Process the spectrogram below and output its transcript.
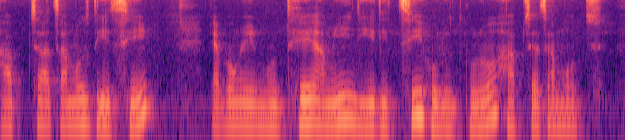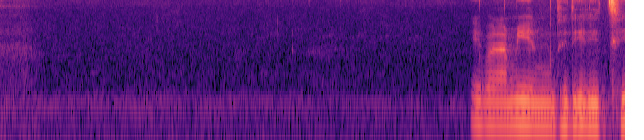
হাফ চা চামচ দিয়েছি। এবং এর মধ্যে আমি দিয়ে দিচ্ছি হলুদ গুঁড়ো, হাফ চা চামচ। এবার আমি এর মধ্যে দিয়ে দিচ্ছি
